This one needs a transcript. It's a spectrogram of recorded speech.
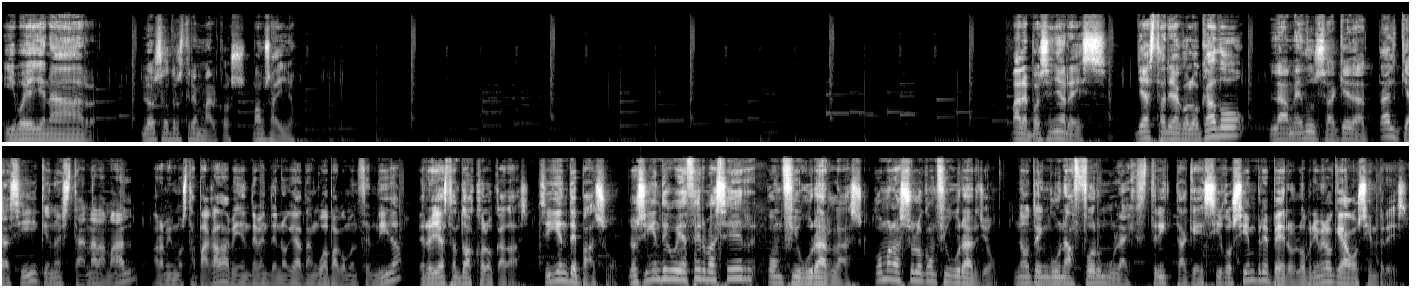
y voy a llenar los otros tres marcos. Vamos a ello. Vale, pues señores, ya estaría colocado. La medusa queda tal que así, que no está nada mal. Ahora mismo está apagada, evidentemente no queda tan guapa como encendida. Pero ya están todas colocadas. Siguiente paso. Lo siguiente que voy a hacer va a ser configurarlas. ¿Cómo las suelo configurar yo? No tengo una fórmula estricta que sigo siempre, pero lo primero que hago siempre es...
